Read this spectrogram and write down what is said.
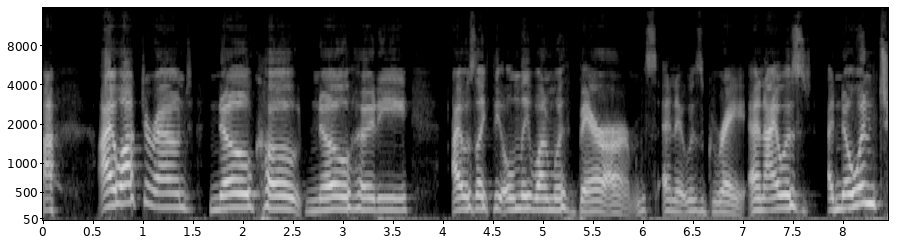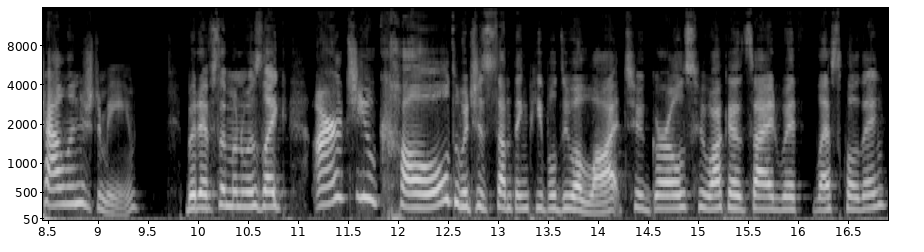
I walked around no coat, no hoodie. I was like the only one with bare arms, and it was great. And I was no one challenged me. But if someone was like, "Aren't you cold?" which is something people do a lot to girls who walk outside with less clothing,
